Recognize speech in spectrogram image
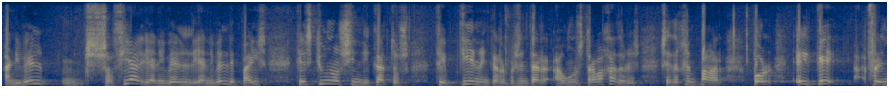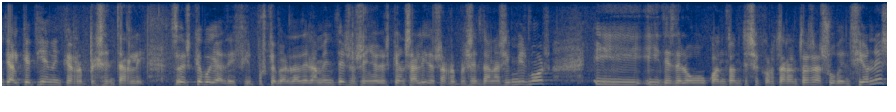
a nivel mm, social y a nivel, y a nivel de país, que es que unos sindicatos que tienen que representar a unos trabajadores se dejen pagar por el que frente al que tienen que representarle. Entonces, ¿qué voy a decir? Pues que verdaderamente esos señores que han salido se representan a sí mismos y, desde luego cuanto antes se cortaran todas las subvenciones,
